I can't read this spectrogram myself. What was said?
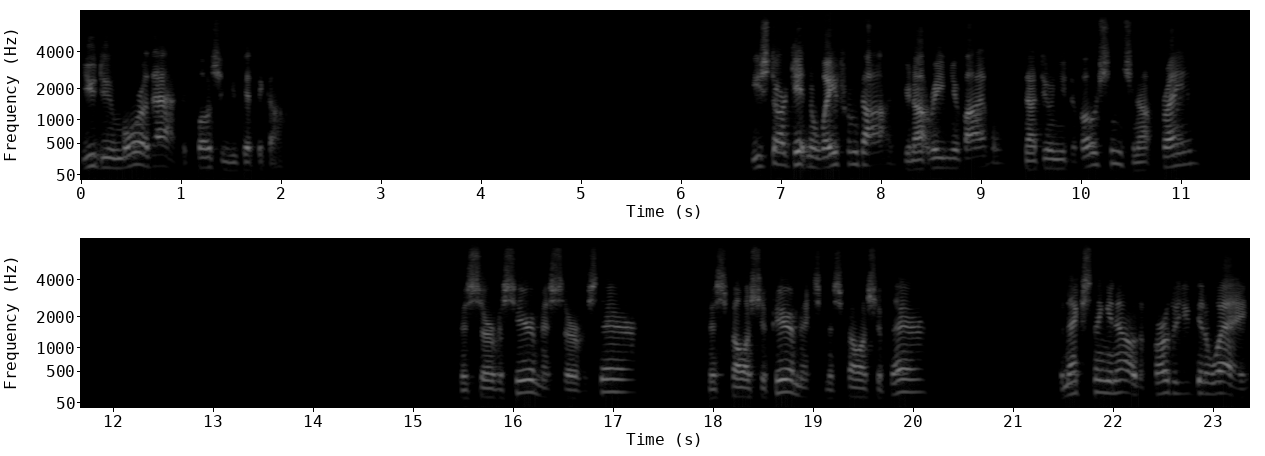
You do more of that the closer you get to God. You start getting away from God. You're not reading your Bible, you're not doing your devotions, you're not praying. Miss service here, miss service there, miss fellowship here, miss, miss fellowship there. The next thing you know, the further you get away,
